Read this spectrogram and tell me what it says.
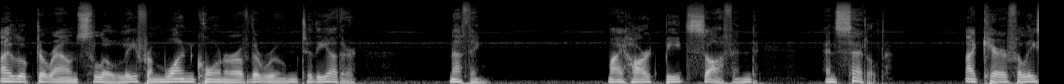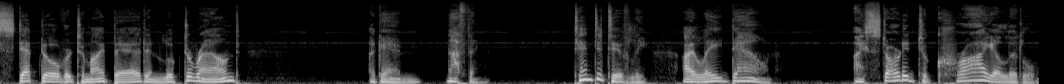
I looked around slowly from one corner of the room to the other. Nothing. My heartbeat softened and settled. I carefully stepped over to my bed and looked around. Again, nothing. Tentatively, I laid down. I started to cry a little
